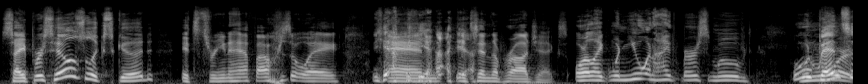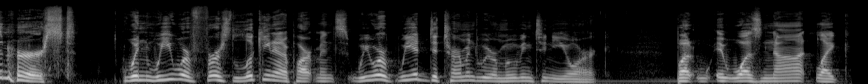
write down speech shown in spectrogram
Cypress Hills looks good. It's three and a half hours away, Yeah, and yeah, yeah. it's in the projects. Or like when you and I first moved, Ooh, when we were- Bensonhurst. when we were first looking at apartments, we were we had determined we were moving to New York, but it was not like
